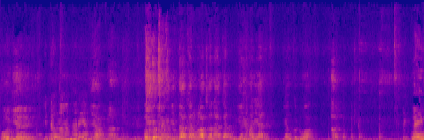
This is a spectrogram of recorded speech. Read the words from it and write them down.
Mau ujian nih. Kita ulangan harian. ya kita akan melaksanakan ujian harian yang kedua Naim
